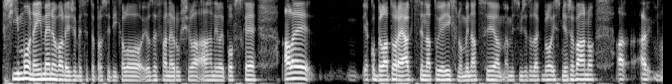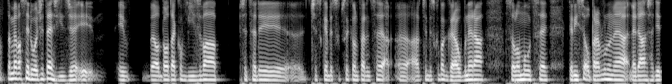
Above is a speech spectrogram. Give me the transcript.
přímo nejmenovali, že by se to prostě týkalo Josefa Nerušila a Hany Lipovské, ale jako byla to reakce na tu jejich nominaci a, myslím, že to tak bylo i směřováno. A, a tam je vlastně důležité říct, že i, i bylo, bylo to jako výzva předsedy eh, České biskupské konference eh, arcibiskupa Graubnera Solomouce, který se opravdu nedá, nedá řadit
